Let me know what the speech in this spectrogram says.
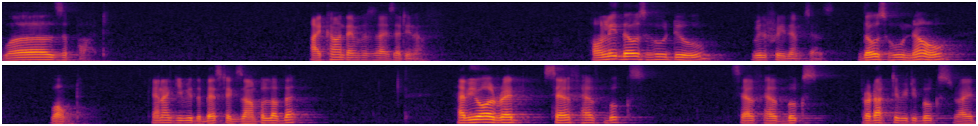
worlds apart. I can't emphasize that enough. Only those who do will free themselves. Those who know won't. Can I give you the best example of that? Have you all read self help books? Self help books, productivity books, right?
